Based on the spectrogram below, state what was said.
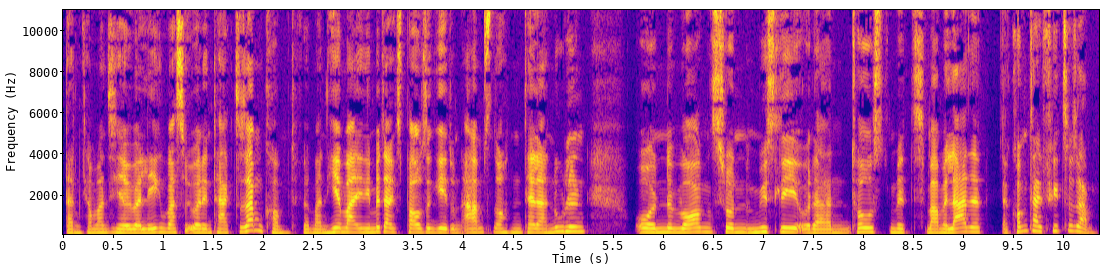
dann kann man sich ja überlegen, was so über den Tag zusammenkommt. Wenn man hier mal in die Mittagspause geht und abends noch einen Teller Nudeln und morgens schon Müsli oder ein Toast mit Marmelade, da kommt halt viel zusammen.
